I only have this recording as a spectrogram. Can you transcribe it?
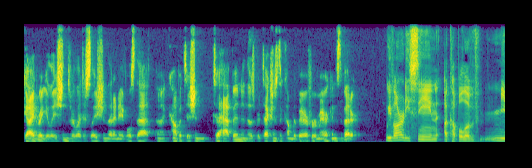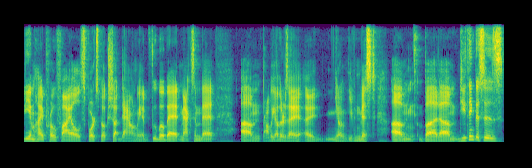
guide regulations or legislation that enables that uh, competition to happen and those protections to come to bear for americans the better. We've already seen a couple of medium high profile sportsbooks shut down. We had FuboBet, MaximBet, um, probably others I, I, you know even missed. Um, but um, do you think this is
